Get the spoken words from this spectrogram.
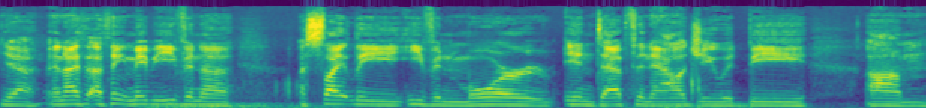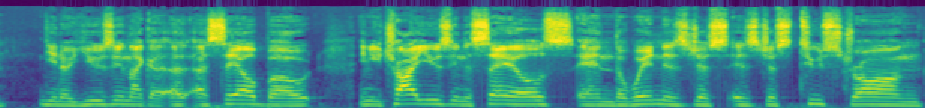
Yeah, and I, th- I think maybe even a, a slightly even more in depth analogy would be, um, you know, using like a, a sailboat, and you try using the sails, and the wind is just is just too strong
